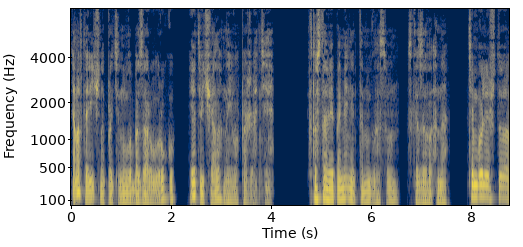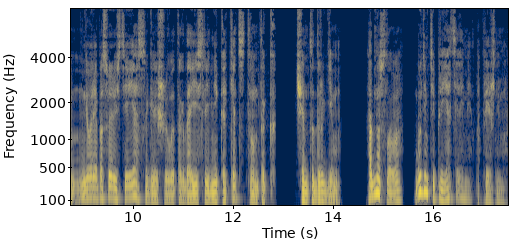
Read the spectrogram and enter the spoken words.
Она вторично протянула Базарову руку и отвечала на его пожатие. — Кто старое помянет, тому глаз вон, — сказала она. — Тем более, что, говоря по совести, я согрешила тогда, если не кокетством, так чем-то другим. Одно слово, будемте приятелями по-прежнему.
